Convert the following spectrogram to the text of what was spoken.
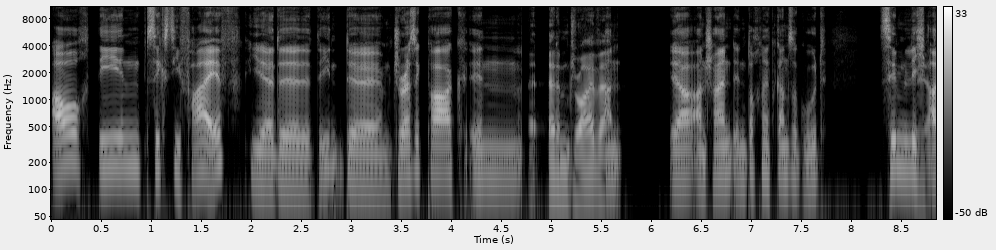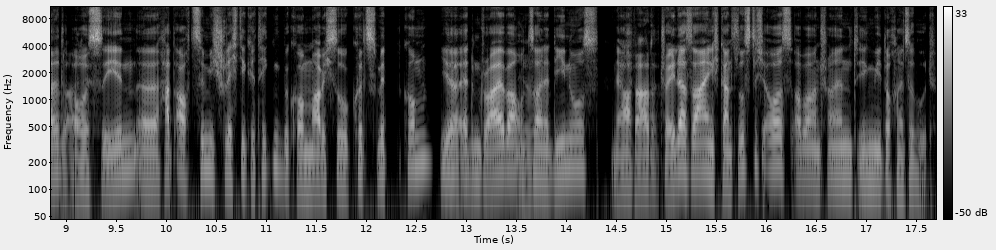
auch den 65, hier, der de, de Jurassic Park in. Adam Driver. An, ja, anscheinend in doch nicht ganz so gut. Ziemlich ja, alt leider. aussehen. Äh, hat auch ziemlich schlechte Kritiken bekommen, habe ich so kurz mitbekommen. Hier Adam Driver und ja. seine Dinos. Ja, Schade. Trailer sah eigentlich ganz lustig aus, aber anscheinend irgendwie doch nicht so gut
